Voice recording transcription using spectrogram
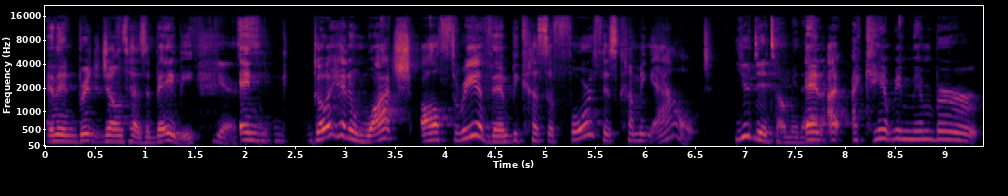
and then Bridget Jones has a baby. Yes. And go ahead and watch all three of them because the fourth is coming out, you did tell me that. and I, I can't remember.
